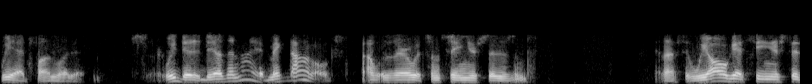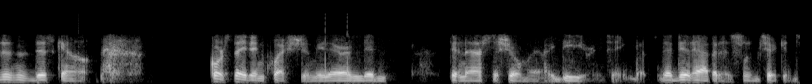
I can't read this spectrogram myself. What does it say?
we had fun with it. So we did it the other night at McDonald's. I was there with some senior citizens, and I said, "We all get senior citizens discount." of course, they didn't question me there and didn't didn't ask to show my ID or anything, but that did happen at Slim Chickens.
